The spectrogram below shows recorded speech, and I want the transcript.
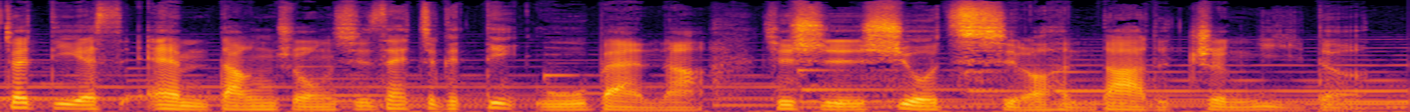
在 DSM 当中，其实在这个第五版啊，其实是有起了很大的争议的。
